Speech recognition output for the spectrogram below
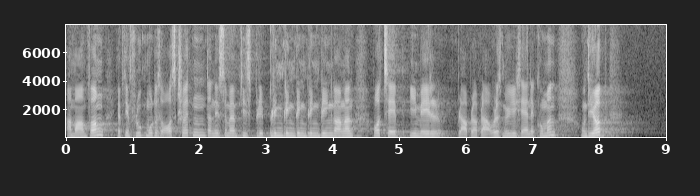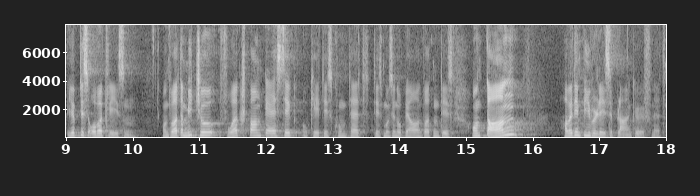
Am Anfang, ich habe den Flugmodus ausgeschalten, dann ist einmal im Display bling, bling, bling, bling, bling gegangen, WhatsApp, E-Mail, bla, bla, bla, alles mögliche reingekommen. Und ich habe hab das gelesen und war damit schon vorgespannt geistig, okay, das kommt heute, das muss ich noch beantworten, das. Und dann habe ich den Bibelleseplan geöffnet.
